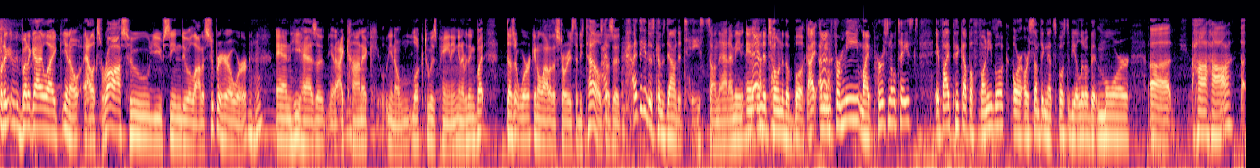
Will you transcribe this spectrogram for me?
but a, but a guy like you know Alex Ross, who you've seen do a lot of superhero work, and he has a you know iconic you know look to his painting and everything. But does it work in a lot of the stories that he tells? Does it? I think it just comes down to tastes on that. I mean, and, Yeah. and the tone of the book. I, I mean, for me, my personal taste, if I pick up a funny book or, or something that's supposed to be a little bit more uh, ha ha, uh,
